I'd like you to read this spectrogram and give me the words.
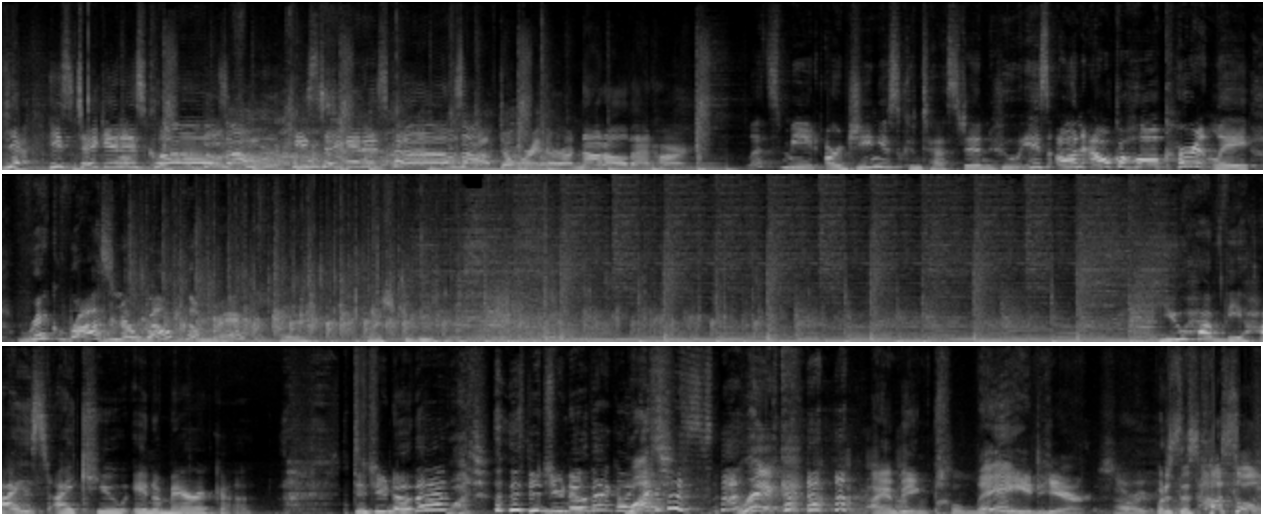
yeah. He's taking his clothes I'm done off. for. He's taking his clothes off. Don't worry, they're not all that hard. Let's meet our genius contestant who is on alcohol currently, Rick Rosner. Welcome, Rick. Hey, nice to be here. You have the highest IQ in America. Did you know that? What? Did you know that going What? this? Rick! I am being played here. Sorry. What is this hustle?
